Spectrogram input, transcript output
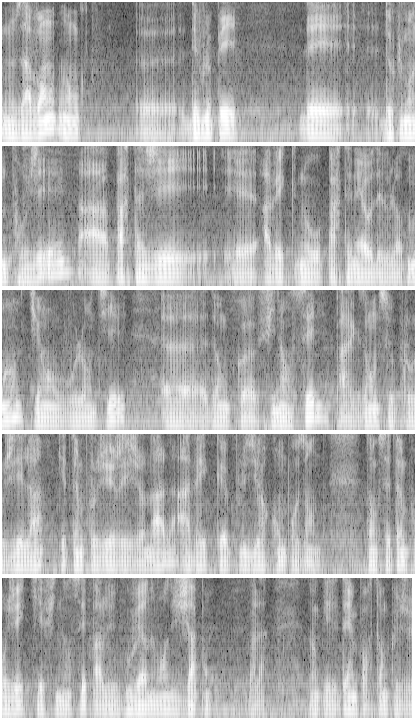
nous avons donc euh, développé des documents de projet à partager euh, avec nos partenaires au développement qui ont volontiers euh, donc financé par exemple ce projet-là qui est un projet régional avec plusieurs composantes. Donc c'est un projet qui est financé par le gouvernement du Japon. Voilà. Donc il était important que je,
